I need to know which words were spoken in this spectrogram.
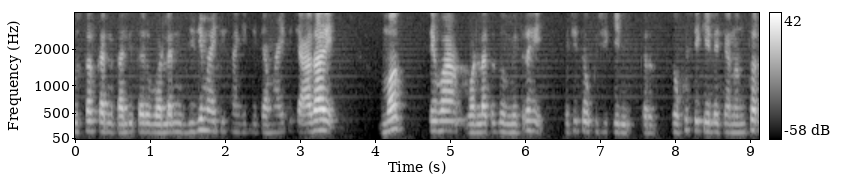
पूछताछ करण्यात आली. तर वडिलांनी जी जी माहिती सांगितली त्या माहितीच्या आधारे मग तेव्हा वडिलाचा जो मित्र आहे त्याची चौकशी केली. तर चौकशी केल्याच्यानंतर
